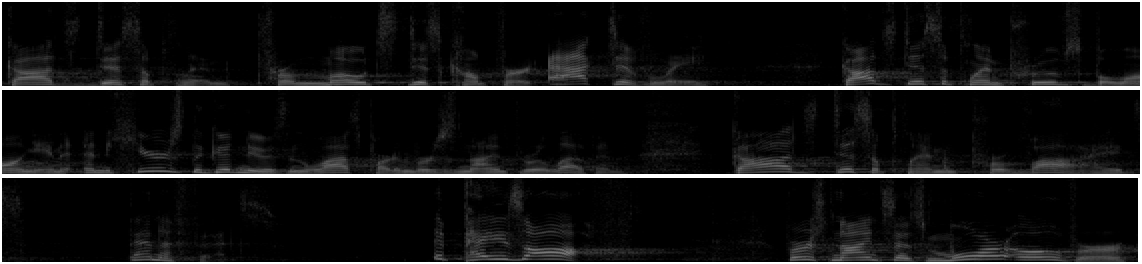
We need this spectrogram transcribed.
God's discipline promotes discomfort actively. God's discipline proves belonging. And here's the good news in the last part in verses 9 through 11 God's discipline provides benefits, it pays off. Verse 9 says, Moreover,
